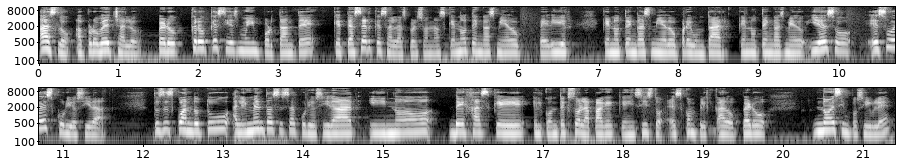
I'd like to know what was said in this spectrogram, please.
hazlo, aprovechalo, pero creo que sí es muy importante que te acerques a las personas, que no tengas miedo pedir, que no tengas miedo preguntar, que no tengas miedo. Y eso, eso es curiosidad. Entonces, cuando tú alimentas esa curiosidad y no dejas que el contexto la pague, que insisto, es complicado, pero no es imposible,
